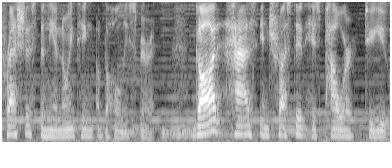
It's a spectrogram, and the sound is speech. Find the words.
precious than the anointing of the Holy Spirit. God has entrusted His power to you.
